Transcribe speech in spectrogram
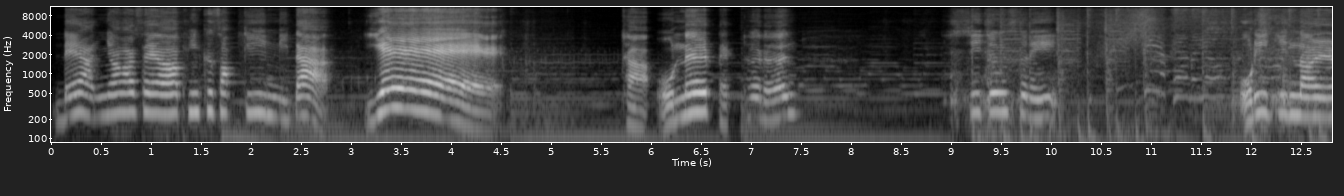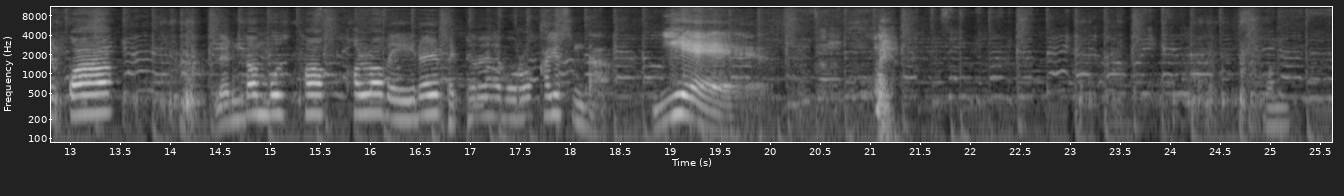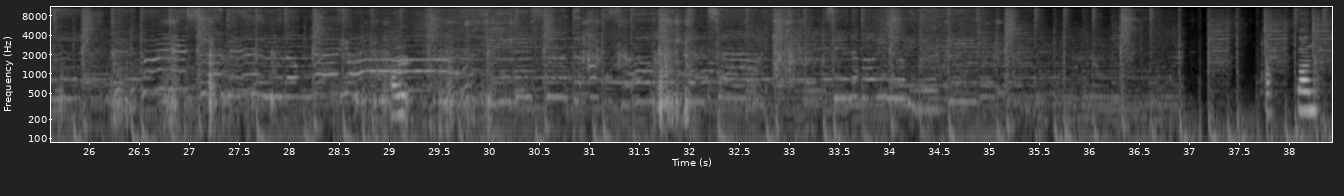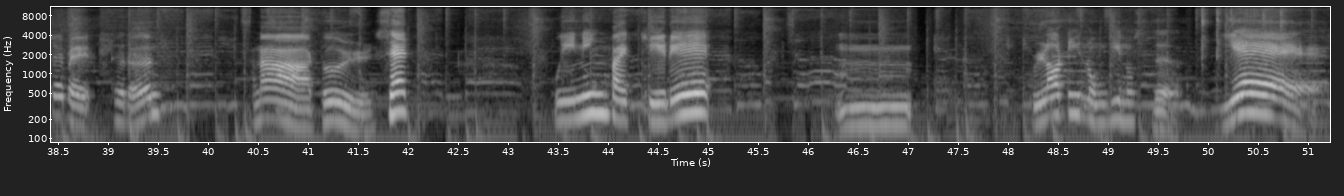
네, 안녕하세요. 핑크석기입니다. 예! 자, 오늘 배틀은 시즌3 오리지널과 랜덤 부스터 컬러베이를 배틀을 해보도록 하겠습니다. 예! 먼- 번째 배틀은 하나, 둘, 셋. 위닝 발키리, 음, 블러디 롱기누스. 예.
